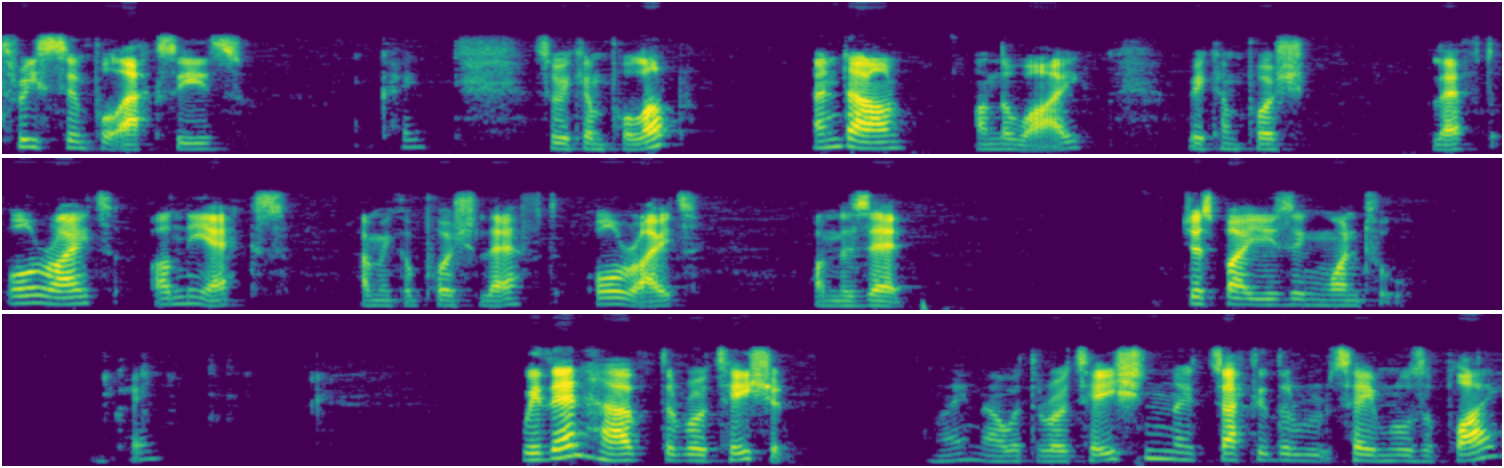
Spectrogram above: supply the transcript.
three simple axes. Okay, so we can pull up and down on the Y, we can push left or right on the X, and we can push left or right on the Z just by using one tool. Okay. We then have the rotation. Right now with the rotation, exactly the same rules apply.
